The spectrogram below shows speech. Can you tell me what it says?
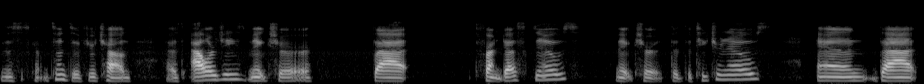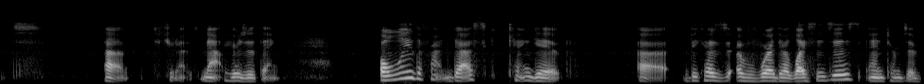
this is common sense, if your child has allergies, make sure that the front desk knows, make sure that the teacher knows, and that um, teacher knows. Now, here's the thing only the front desk can give, uh, because of where their license is in terms of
